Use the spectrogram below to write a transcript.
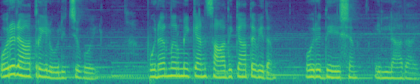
ഒരു രാത്രിയിൽ ഒലിച്ചുപോയി. പുനർനിർമ്മിക്കാൻ സാധിക്കാത്ത വിധം ഒരു ദേശം ഇല്ലാതായി.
